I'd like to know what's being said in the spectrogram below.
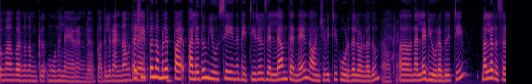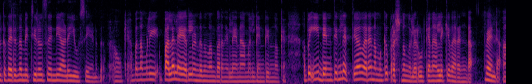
ഇപ്പം മാം പറഞ്ഞു നമുക്ക് മൂന്ന് ലെയർ ഉണ്ട്. അപ്പോൾ അതിൽ രണ്ടാമത്തെ പക്ഷേ ഇപ്പം നമ്മൾ പലതും യൂസ് ചെയ്യുന്ന മെറ്റീരിയൽസ് എല്ലാം തന്നെ ലോഞ്ചിവിറ്റി കൂടുതലുള്ളതും നല്ല ഡ്യൂറബിലിറ്റിയും നല്ല റിസൾട്ട് തരുന്ന മെറ്റീരിയൽസ് തന്നെയാണ് യൂസ് ചെയ്യണത്. ഓക്കെ അപ്പം നമ്മൾ ഈ പല ലെയറിലുണ്ടെന്ന് മാം പറഞ്ഞില്ലേ എനാമൽ ഡെന്റിൻ എന്നൊക്കെ. അപ്പോൾ ഈ ഡെന്റിനിൽ എത്തിയാൽ വരെ നമുക്ക് പ്രശ്നമൊന്നുമില്ല റൂട്ട് കനാലിലേക്ക് വരണ്ട. വേണ്ട. ആ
